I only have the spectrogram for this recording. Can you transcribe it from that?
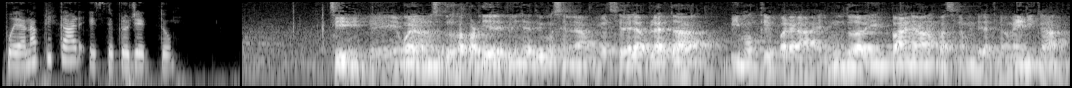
puedan aplicar este proyecto. Sí, eh, bueno, nosotros a partir de la experiencia que tuvimos en la Universidad de La Plata, vimos que para el mundo de habla hispana, básicamente Latinoamérica,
